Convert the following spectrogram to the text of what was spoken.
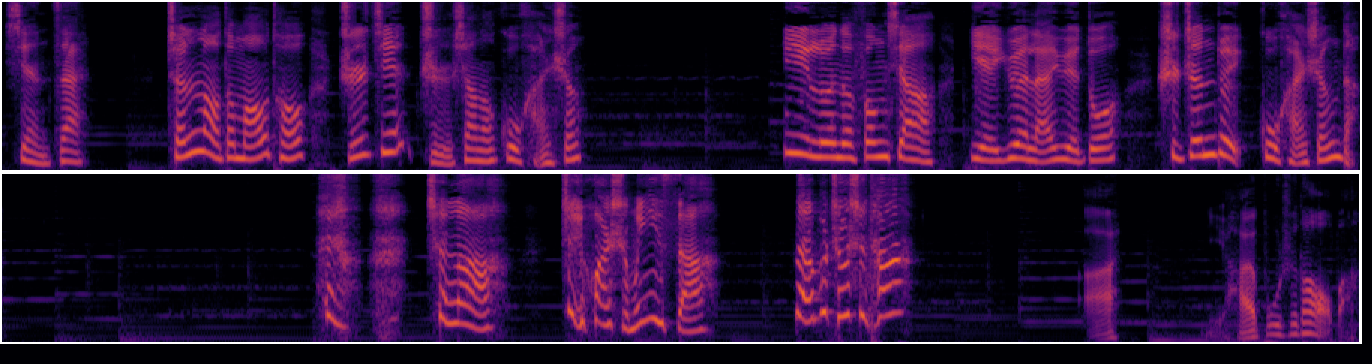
现在，陈老的矛头直接指向了顾寒生，议论的风向也越来越多，是针对顾寒生的。哎呀，陈老，这话什么意思啊？难不成是他？哎，你还不知道吧？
